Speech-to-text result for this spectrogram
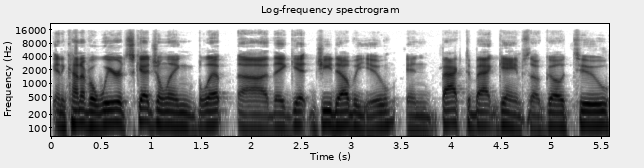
in kind of a weird scheduling blip, uh, they get GW in back to back games. They'll go to,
